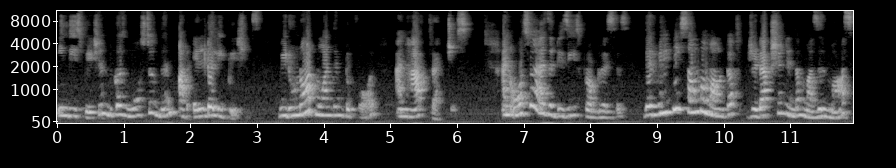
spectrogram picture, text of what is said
in these பேஷன் because most of them are elderly patients We do not want them to fall and have fractures. And also, as the disease progresses, there will be some amount of reduction in the muscle mass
